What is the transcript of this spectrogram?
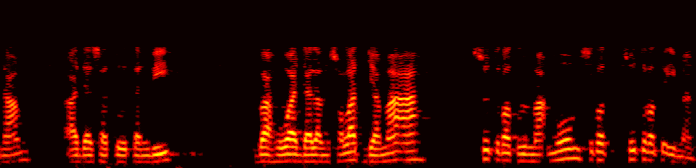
Nah, ada satu tanbih bahwa dalam sholat jamaah sutratul makmum, sutratul imam.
